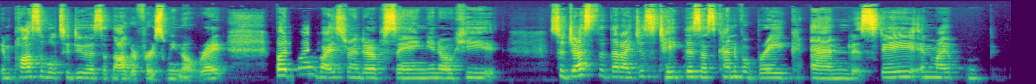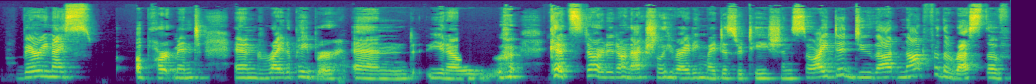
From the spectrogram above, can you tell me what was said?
impossible to do as ethnographers, we know, right? But my advisor ended up saying, you know, he suggested that I just take this as kind of a break and stay in my very nice apartment and write a paper and you know get started on actually writing my dissertation. So i did do that not for the rest of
